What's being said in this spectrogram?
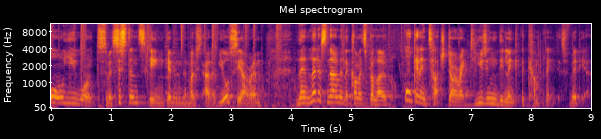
or you want some assistance in getting the most out of your CRM, then let us know in the comments below or get in touch direct using the link accompanying this video.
